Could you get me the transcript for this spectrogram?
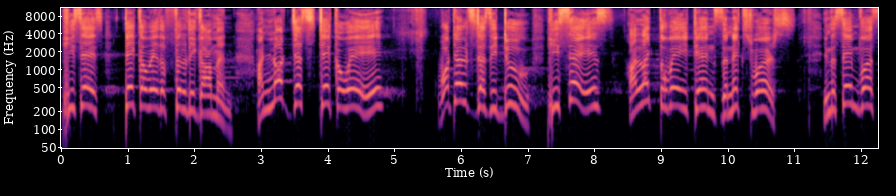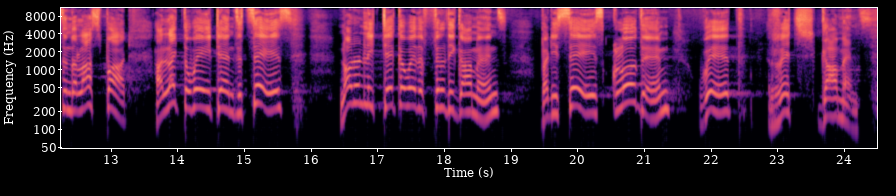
He says, Take away the filthy garment. And not just take away, what else does he do? He says, I like the way it ends, the next verse. In the same verse, in the last part, I like the way it ends. It says, not only take away the filthy garments, but he says, clothe them with rich garments.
